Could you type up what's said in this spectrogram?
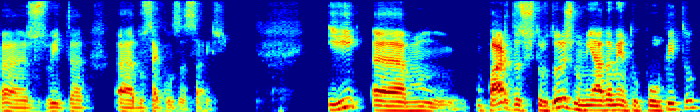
uh, jesuíta uh, do século XVI. E um, parte das estruturas, nomeadamente o púlpito,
